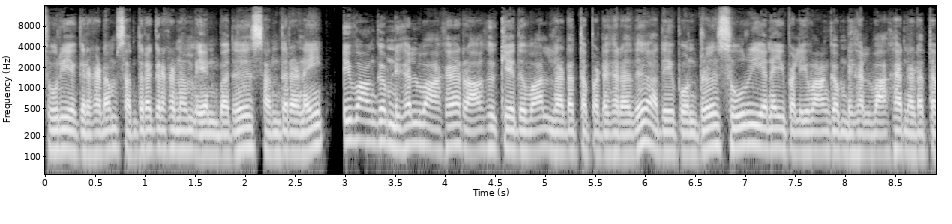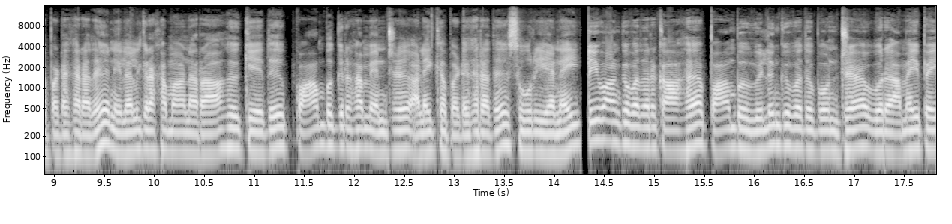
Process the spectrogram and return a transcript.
சூரிய கிரகணம் சந்திர கிரகணம் என்பது சந்திரனை பழிவாங்கும் நிகழ்வாக ராகு கேதுவால் நடத்தப்படுகிறது. அதே போன்று சூரியனை பழிவாங்கும் நிகழ்வாக நடத்தப்படுகிறது. நிழல் கிரகமான ராகு கேது பாம்பு கிரகம் என்று அழைக்கப்படுகிறது. சூரியனை பழிவாங்குவதற்காக பாம்பு விழுங்குவது போன்ற ஒரு அமைப்பை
